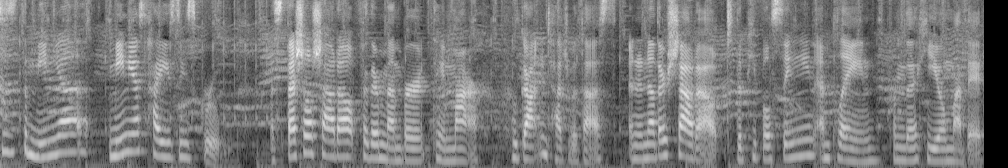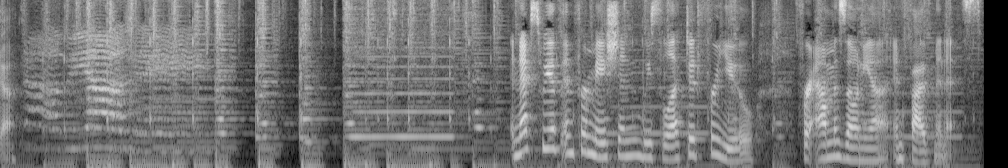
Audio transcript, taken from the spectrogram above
This is the Minya, Minhas Raízes group. A special shout out for their member Teimar, who got in touch with us, and another shout out to the people singing and playing from the Rio Madeira. And next, we have information we selected for you for Amazonia in five minutes.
